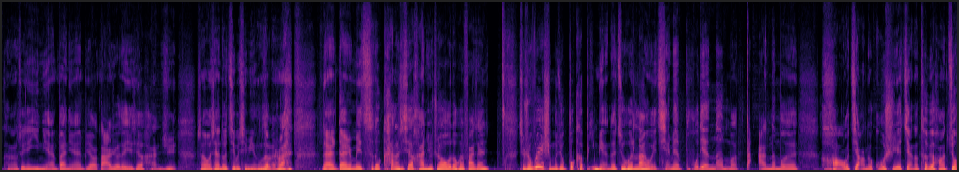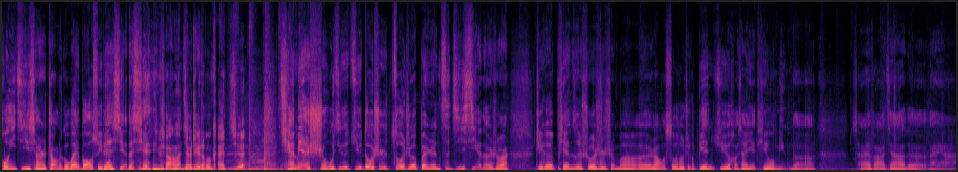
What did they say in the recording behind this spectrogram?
可能最近一年半年比较大热的一些韩剧，虽然我现在都记不起名字了，是吧？但是但是每次都看了这些韩剧之后，我都会发现，就是为什么就不可避免的就会烂尾？前面铺垫那么大，那么好讲的故事也讲的特别好，最后一集像是找了个外包随便写的写，你知道吗？就这种感觉。前面十五集的剧都是作者本人自己写的，是吧？这个片子说是什么？呃，让我搜搜，这个编剧好像也挺有名的啊，财阀家的。哎呀，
